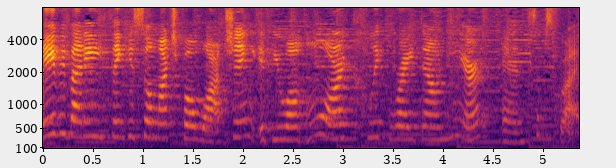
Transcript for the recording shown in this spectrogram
Hey everybody, thank you so much for watching. If you want more, click right down here and subscribe.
